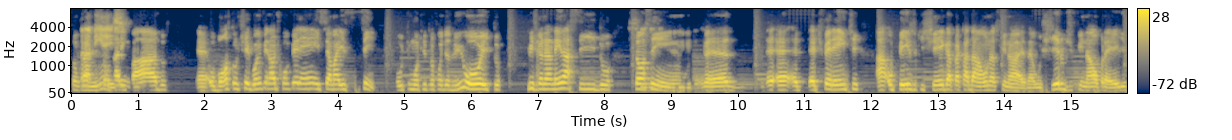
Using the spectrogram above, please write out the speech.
São caras que estão é tarimbados. É, o Boston chegou em final de conferência, mas sim, o último título foi em 2008. O Pittsburgh não era nem nascido. Então, assim, é, é, é, é, é diferente a, o peso que chega para cada um nas finais, né? O cheiro de final para eles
